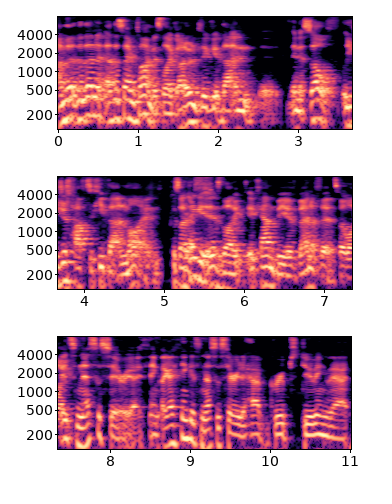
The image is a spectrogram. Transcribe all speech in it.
And then, then at the same time, it's like I don't think it, that in in itself. You just have to keep that in mind. Because I think it is like it can be of benefit to like it's necessary i think. Like i think it's necessary to have groups doing that.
